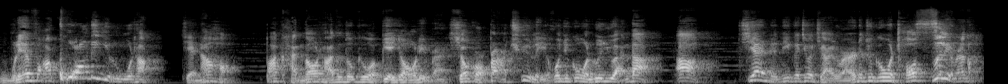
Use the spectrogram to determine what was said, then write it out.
五连发哐的一撸上，检查好，把砍刀啥的都给我别腰里边，小狗棒去了以后就给我抡圆的啊，见着那个叫贾元的就给我朝死里边打。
